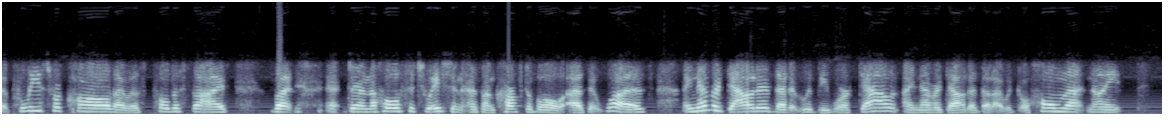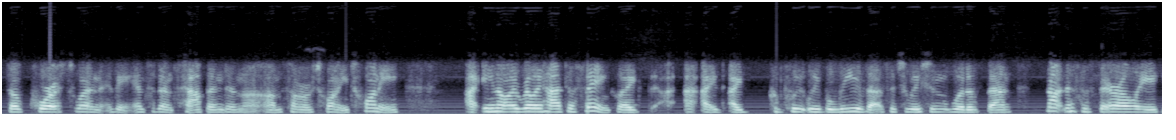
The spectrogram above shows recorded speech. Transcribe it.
the police were called. I was pulled aside. But uh, during the whole situation, as uncomfortable as it was, I never doubted that it would be worked out. I never doubted that I would go home that night. So, of course, when the incidents happened in the um, summer of 2020, I, you know, I really had to think. Like, I, I completely believe that situation would have been not necessarily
